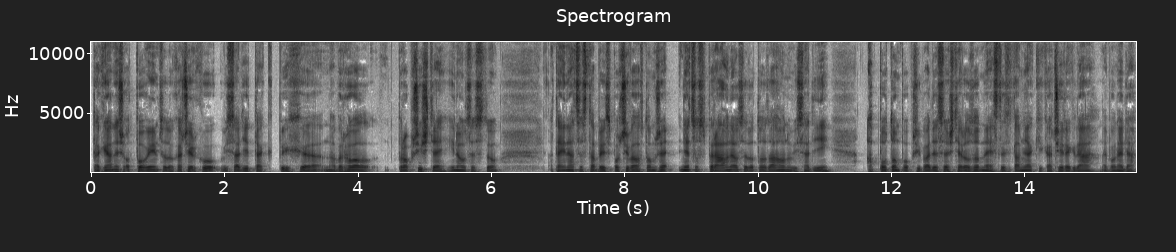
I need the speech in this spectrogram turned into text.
Tak já než odpovím, co do kačírku vysadit, tak bych eh, navrhoval pro příště jinou cestu. A ta jiná cesta by spočívala v tom, že něco správného se do toho záhonu vysadí a potom po případě se ještě rozhodne, jestli se tam nějaký kačírek dá nebo nedá.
